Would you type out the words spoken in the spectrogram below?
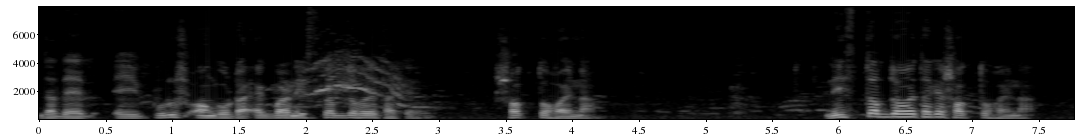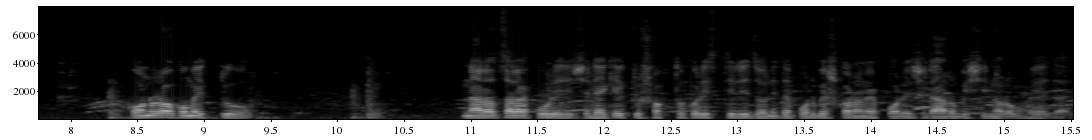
যাদের এই পুরুষ অঙ্গটা একবার নিস্তব্ধ হয়ে থাকে, শক্ত হয় না। নিস্তব্ধ হয়ে থাকে, শক্ত হয় না। কোনো রকম একটু নাড়াচাড়া করে সেটাকে একটু শক্ত করে স্ত্রীর জনিতে প্রবেশ করানোর পরে সেটা আরও বেশি নরম হয়ে যায়।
